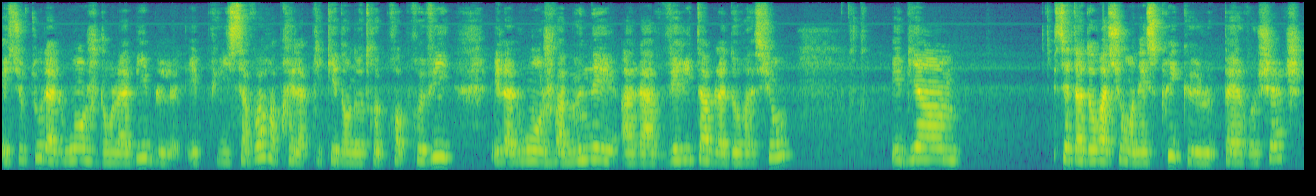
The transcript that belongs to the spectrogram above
et, surtout la louange dans la Bible, et puis savoir après l'appliquer dans notre propre vie, et la louange va mener à la véritable adoration, eh bien, cette adoration en esprit que le Père recherche,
